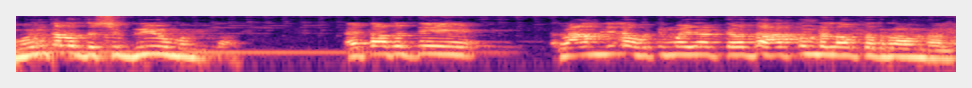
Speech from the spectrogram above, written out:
म्हणून त्याला दशग्रीव म्हणतात. आता आता ते रामलीला होती मैदान त्याला दहा तोंड लावतात रावणाला.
